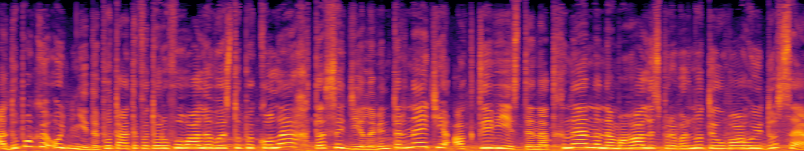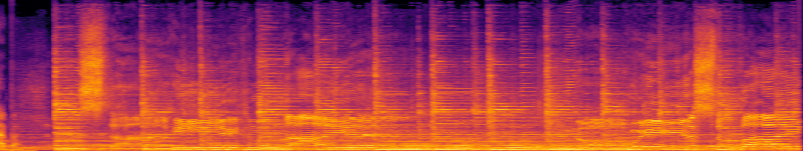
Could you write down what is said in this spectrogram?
А допоки одні депутати фотографували виступи колег та сиділи в інтернеті, активісти натхненно намагались привернути увагу й до себе. Старий рік минає, новий наступає,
